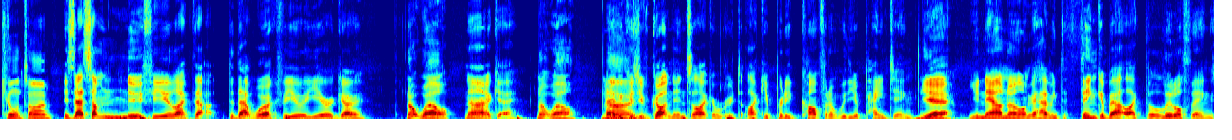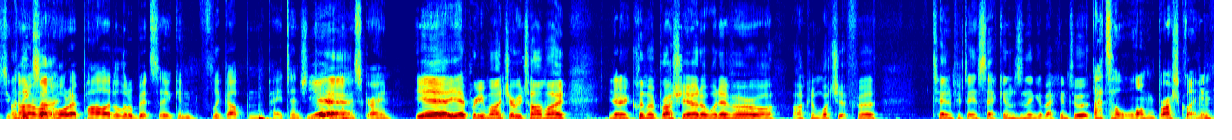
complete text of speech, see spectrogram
killing time. Is that something new for you? Like that? Did that work for you a year ago? Not well, No. Okay. not well. Maybe No. because you've gotten into like a like you're pretty confident with your painting. yeah, You're now no longer having to think about like the little things. You I kind of run autopilot a little bit, so you can flick up and pay attention to it Yeah. on the screen. yeah, yeah. Pretty much every time I, you know, clean my brush out or whatever, or I can watch it for 10, 15 seconds and then get back into it. That's a long brush cleaning.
